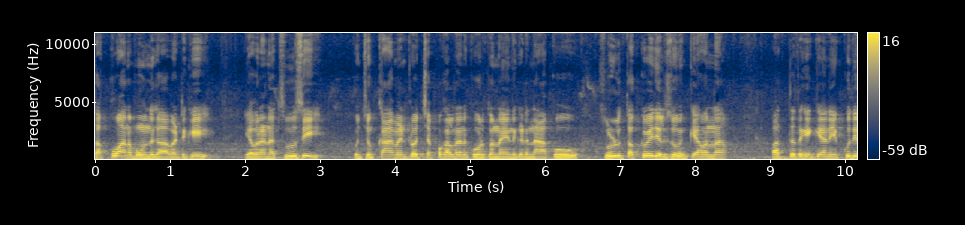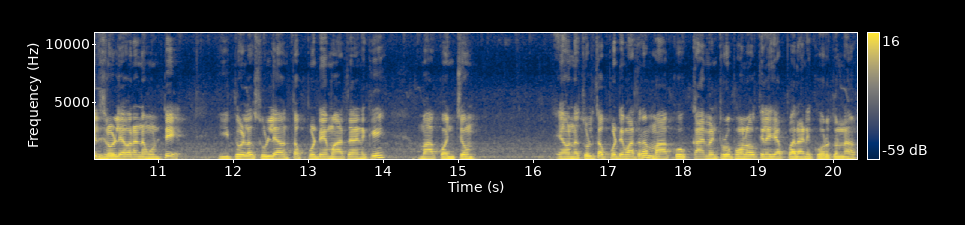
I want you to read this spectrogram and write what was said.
తక్కువ అనుభవం ఉంది కాబట్టి ఎవరైనా చూసి కొంచెం కామెంట్లో చెప్పగలరని కోరుతున్నా. ఎందుకంటే నాకు సుళ్ళు తక్కువే తెలుసు. ఇంకేమన్నా పద్ధతికి ఇంకేమైనా ఎక్కువ తెలిసిన వాళ్ళు ఎవరైనా ఉంటే ఈ దోళ్ళకు సుళ్ళు ఏమైనా తప్పు ఉంటే మాత్రానికి మాకు కొంచెం ఏమన్నా సుళ్ళు తప్పు ఉంటే మాత్రం మాకు కామెంట్ రూపంలో తెలియజెప్పాలని కోరుతున్నా.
